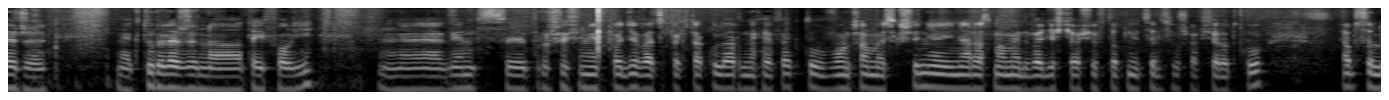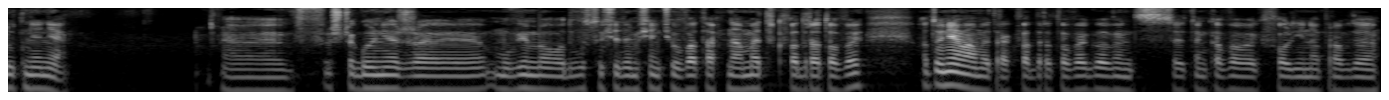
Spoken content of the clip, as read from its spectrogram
leży, który leży na tej folii. E, Więc e, proszę się nie spodziewać spektakularnych efektów. Włączamy skrzynię i naraz mamy 28 stopni Celsjusza w środku. Absolutnie nie. E, Szczególnie, że mówimy o 270 W na metr kwadratowy, a tu nie ma metra kwadratowego, więc ten kawałek folii naprawdę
